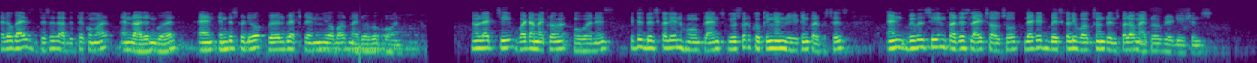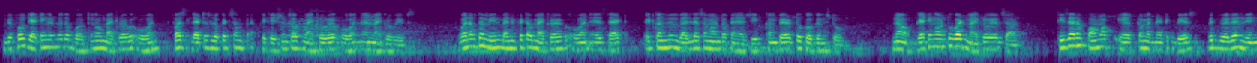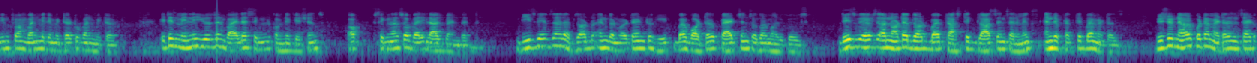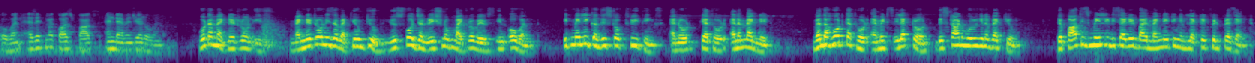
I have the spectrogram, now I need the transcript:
Hello guys, this is Aditya Kumar and Rajan Goyal and in this video we will be explaining you about microwave oven. Now let's see what a microwave oven is. It is basically an home appliance used for cooking and reheating purposes and we will see in further slides also that it basically works on principle of microwave radiations. Before getting into the working of microwave oven, first let us look at some applications of microwave oven and microwaves. One of the main benefit of microwave oven is that it consumes very less amount of energy compared to cooking stove. Now, getting on to what microwaves are. These are a form of electromagnetic waves with wavelength ranging from 1 mm to 1 meter. It is mainly used in wireless signal communications of signals of very large bandwidth. These waves are absorbed and converted into heat by water, fats and sugar molecules. These waves are not absorbed by plastic, glass and ceramics and reflected by metals. You should never put a metal inside oven as it may cause sparks and damage your oven. What a magnetron is. Magnetron is a vacuum tube used for generation of microwaves in oven. It mainly consists of three things, anode, cathode and a magnet. When the hot cathode emits electron, they start moving in a vacuum. Their path is mainly decided by magnetic and electric field present.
